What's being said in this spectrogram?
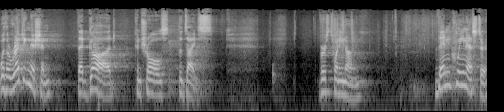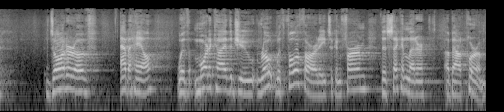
with a recognition that God controls the dice. Verse 29. Then Queen Esther, daughter of Abihail, with Mordecai the Jew, wrote with full authority to confirm the second letter about Purim.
